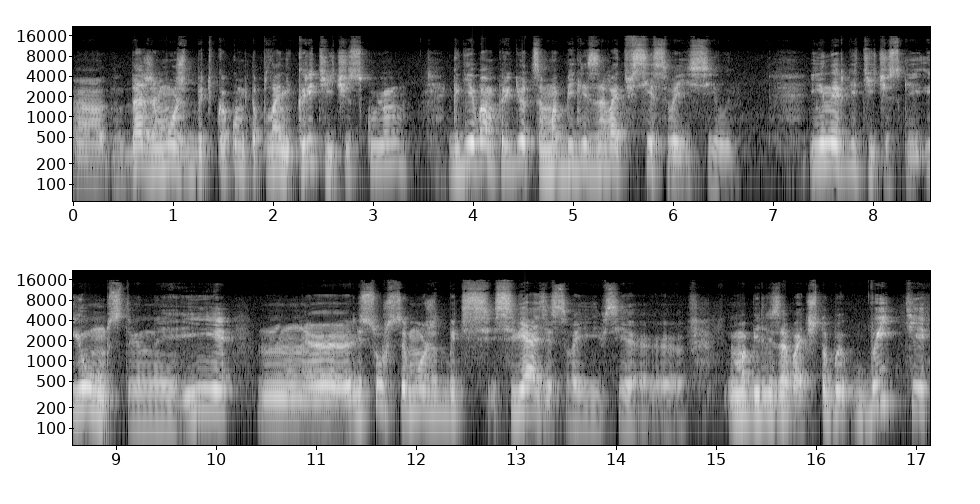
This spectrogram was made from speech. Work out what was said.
даже может быть в каком-то плане критическую, где вам придется мобилизовать все свои силы. И энергетические, и умственные, и э, ресурсы, может быть, связи свои все э, мобилизовать, чтобы выйти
